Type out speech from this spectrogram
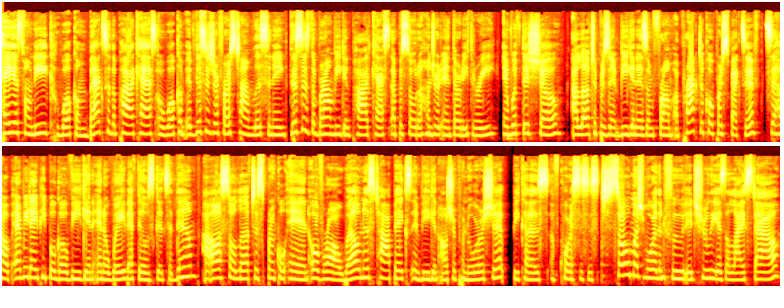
Hey, it's Monique. Welcome back to the podcast, or welcome if this is your first time listening. This is the Brown Vegan Podcast, episode 133. And with this show, I love to present veganism from a practical perspective to help everyday people go vegan in a way that feels good to them. I also love to sprinkle in overall wellness topics and vegan entrepreneurship because, of course, this is so much more than food. It truly is a lifestyle.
